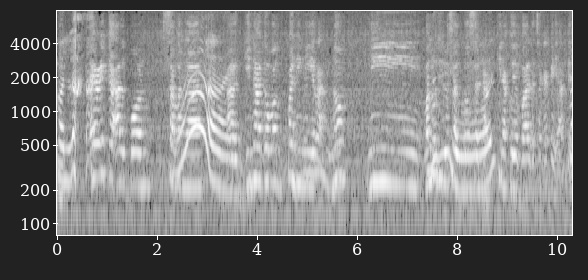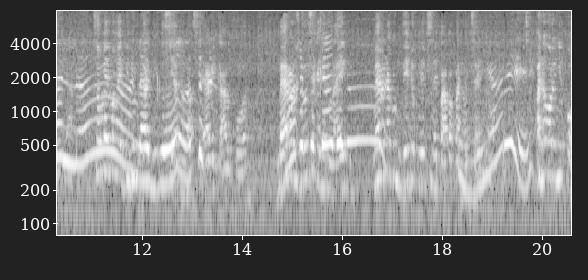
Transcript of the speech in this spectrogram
Hala! Erica Alpon sa mga Ay! ah, ginagawang paninira, no? Ni Manu Di Los Santos sa Ano yun? kina Kuya Val at saka kay Ate Hala! Ella. So may mga ibinulgan dito si, ano, no, Lagot. si Erica Alpon. Meron Bakit doon sa kanyang live. Meron akong video clips na Ano ipapapanood sa inyo. nangyari? Panoorin niyo po.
